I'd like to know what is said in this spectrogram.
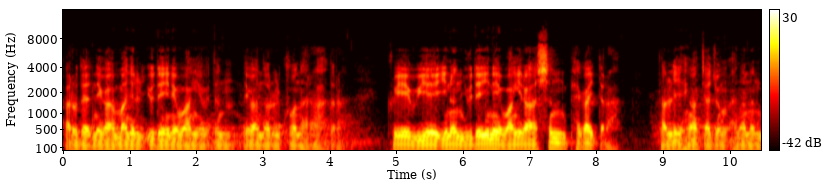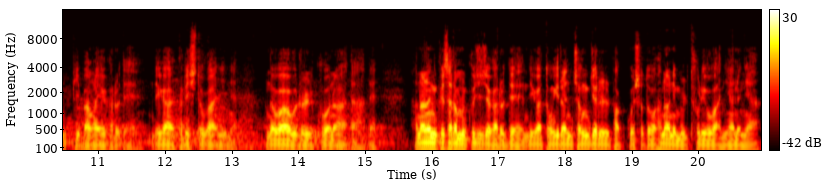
가로되 네가 만일 유대인의 왕이거든 내가 너를 구원하라 하더라 그의 위에 이는 유대인의 왕이라 쓴 패가 있더라. 달리 행악자 중 하나는 비방하여 가로되 네가 그리스도가 아니냐 너와 우리를 구원하다 하되 하나는 그 사람을 꾸짖어 가로되 네가 동일한 정죄를 받고서도 하나님을 두려워 아니하느냐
